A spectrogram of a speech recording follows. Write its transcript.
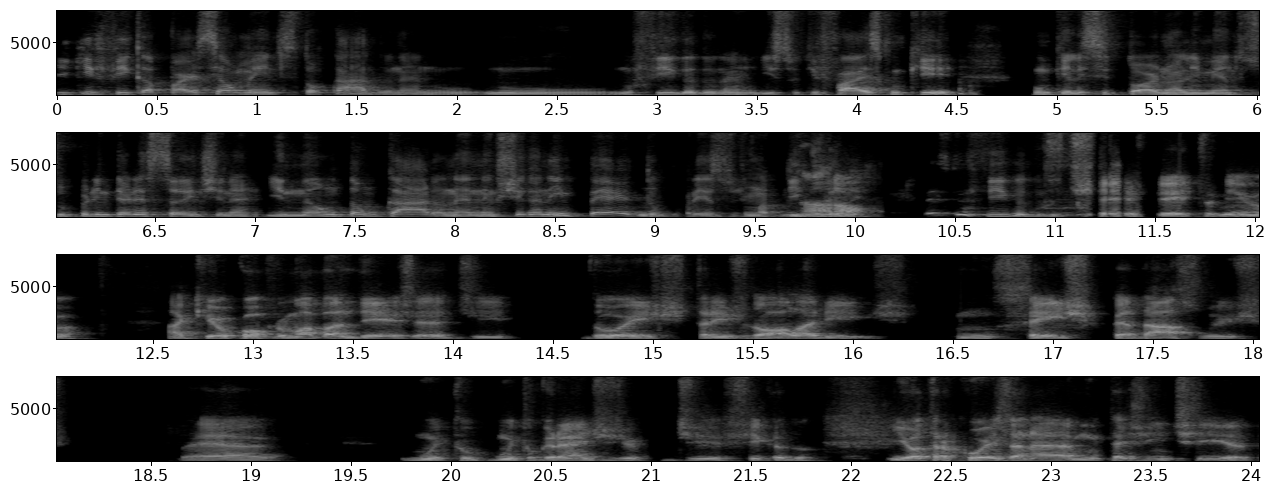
e que fica parcialmente estocado, né? No, no, no, fígado, né? Isso que faz com que, com que ele se torne um alimento super interessante, né? E não tão caro, né? Nem chega nem perto do preço de uma pizza. Não, no fígado. De jeito nenhum. Aqui eu compro uma bandeja de dois, três dólares, com seis pedaços é, muito muito grande de, de fígado. E outra coisa, né? Muita gente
